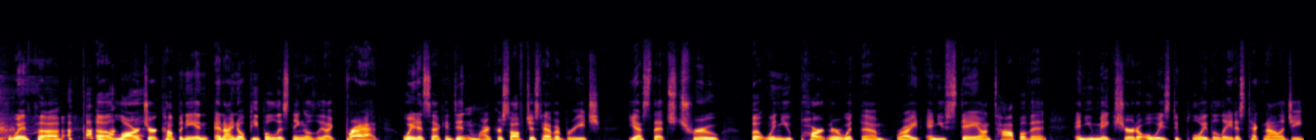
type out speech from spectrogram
with uh, a larger company, and and I know people listening will be like, Brad, wait a second, didn't Microsoft just have a breach? Yes, that's true. But when you partner with them, right, and you stay on top of it and you make sure to always deploy the latest technology,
